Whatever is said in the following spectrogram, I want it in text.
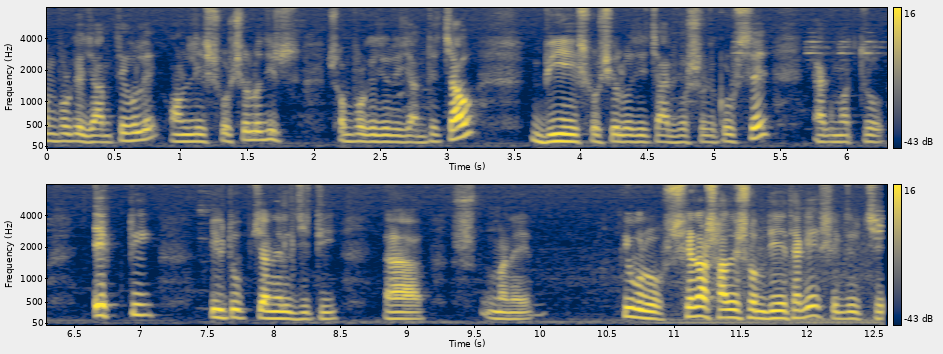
সম্পর্কে জানতে হলে অনলি সোশিওলজি সম্পর্কে যদি জানতে চাও বিএ সোশিওলজি চার বছরের কোর্সে একমাত্র একটি ইউটিউব চ্যানেল যেটি মানে কী বলব, সেরা সাজেশন দিয়ে থাকে, সেটি হচ্ছে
